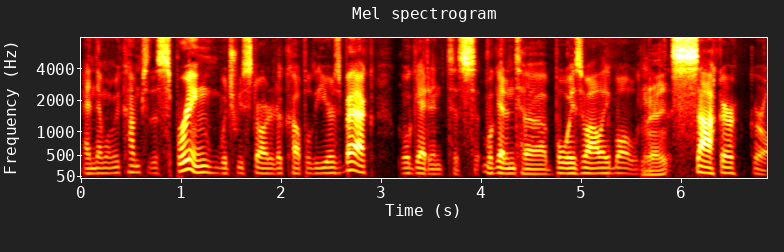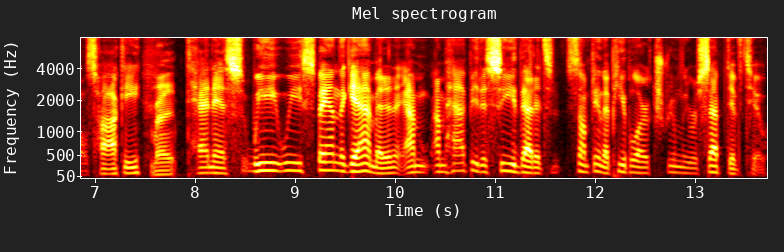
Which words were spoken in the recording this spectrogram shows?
and then when we come to the spring, which we started a couple of years back, we'll get into we'll get into boys volleyball, we'll get Right. into soccer, girls hockey, Right. tennis. We we span the gamut, and I'm I'm happy to see that it's something that people are extremely receptive to.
